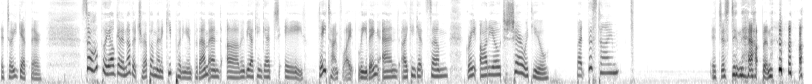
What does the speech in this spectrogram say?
until you get there. So hopefully I'll get another trip. I'm going to keep putting in for them, and uh, maybe I can get a daytime flight leaving, and I can get some great audio to share with you. But this time, it just didn't happen. but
